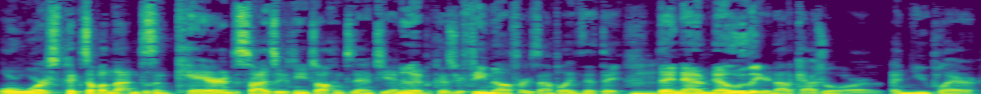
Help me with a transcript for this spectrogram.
or worse, picks up on that and doesn't care and decides to continue talking to them to you anyway because you're female, for example, even if they they now know that you're not a casual or a new player,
